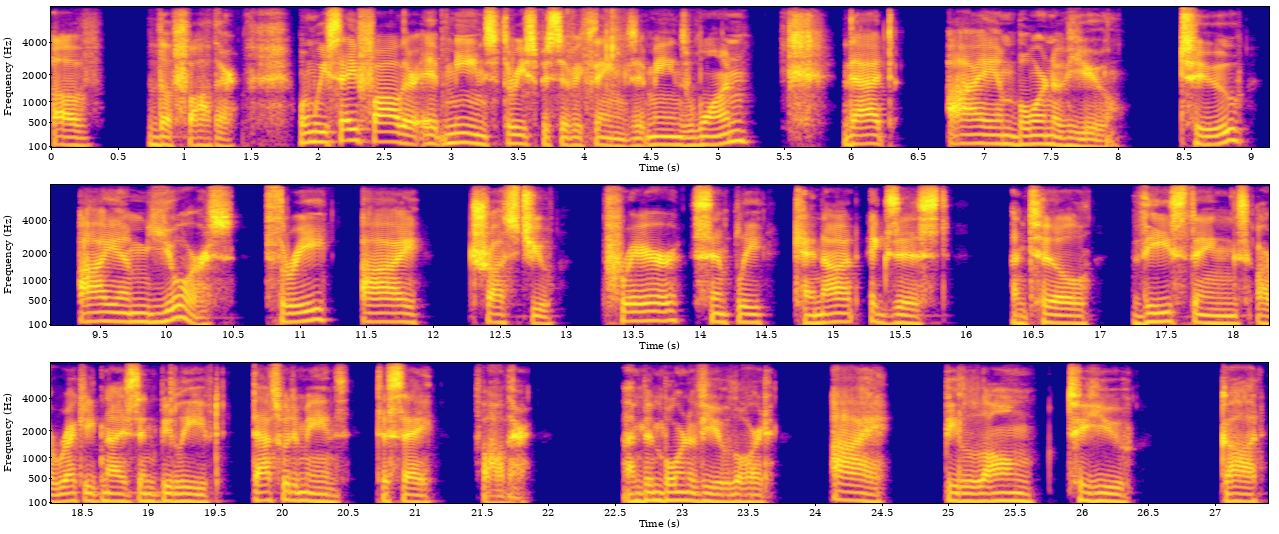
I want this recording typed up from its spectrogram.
of the Father. When we say Father, it means three specific things. It means one, that I am born of you. Two, I am yours. Three, I trust you. Prayer simply cannot exist until these things are recognized and believed That's what it means to say, Father. I've been born of you, Lord. I belong to you, God,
